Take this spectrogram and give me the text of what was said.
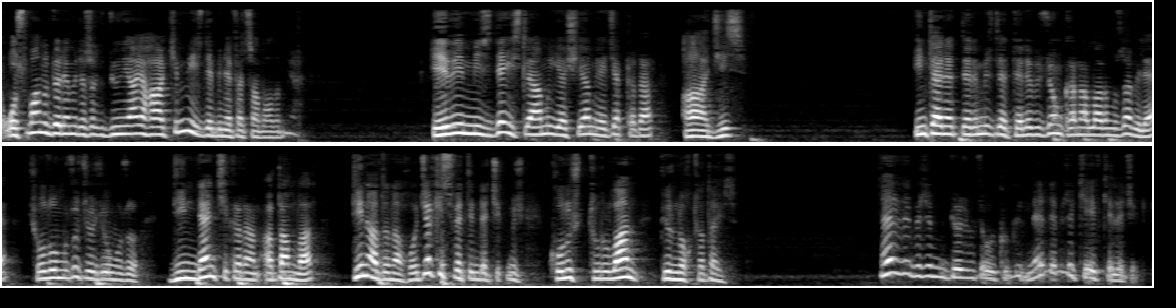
Osmanlı döneminde dünyaya hakim miyiz de bir nefes alalım ya. Evimizde İslam'ı yaşayamayacak kadar aciz. İnternetlerimizle, televizyon kanallarımızda bile çoluğumuzu çocuğumuzu dinden çıkaran adamlar din adına hoca kisvetinde çıkmış, konuşturulan bir noktadayız. Nerede bizim gözümüze uyku geliyor? Nerede bize keyif gelecek?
